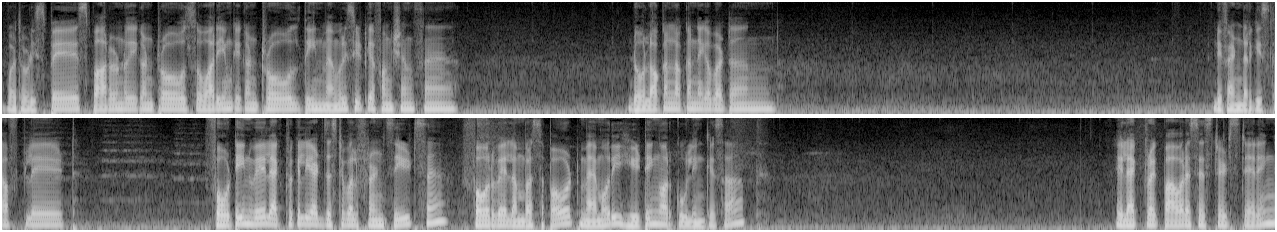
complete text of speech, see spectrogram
ऊपर थोड़ी स्पेस पावर विंडो के कंट्रोल सोवारियम के कंट्रोल तीन मेमोरी सीट के फंक्शंस हैं डोर लॉक अनलॉक करने का बटन डिफेंडर की scuff plate 14 way electrically adjustable front seats हैं four way lumbar support memory heating और कूलिंग के साथ electric power assisted steering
